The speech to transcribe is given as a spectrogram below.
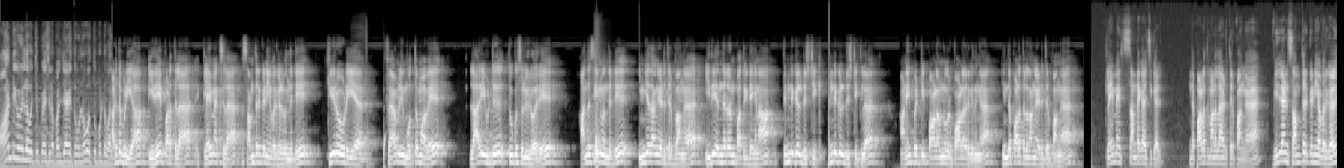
பாண்டி கோயில வச்சு பேசின பஞ்சாயத்து ஒண்ணு ஒத்துப்பட்டு அடுத்தபடியா அடுத்தபடியாக இதே படத்தில் கிளைமேக்ஸில் சமுத்திரக்கனி அவர்கள் வந்துட்டு ஹீரோவுடைய ஃபேமிலி மொத்தமாகவே லாரி விட்டு தூக்க சொல்லிடுவார். அந்த சீன் வந்துட்டு இங்கே தாங்க எடுத்திருப்பாங்க. இது எந்த இடம்னு பார்த்துக்கிட்டிங்கன்னா திண்டுக்கல் டிஸ்ட்ரிக் திண்டுக்கல் டிஸ்ட்ரிக்டில் அணைப்பட்டி பாலம்னு ஒரு பாலம் இருக்குதுங்க. இந்த பாலத்தில் தாங்க எடுத்திருப்பாங்க. கிளைமேக்ஸ் சண்டை காட்சிகள். இந்த பாலத்து மேலே தான் எடுத்திருப்பாங்க. வில்லன் சம்தர்கனி அவர்கள்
